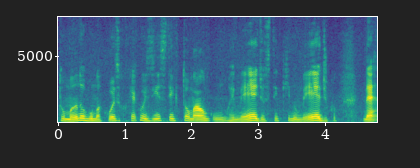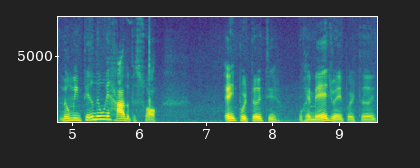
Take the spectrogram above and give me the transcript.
tomando alguma coisa, qualquer coisinha, você tem que tomar algum remédio, você tem que ir no médico, né? Não me entendam errado, pessoal. É importante o remédio, é importante.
